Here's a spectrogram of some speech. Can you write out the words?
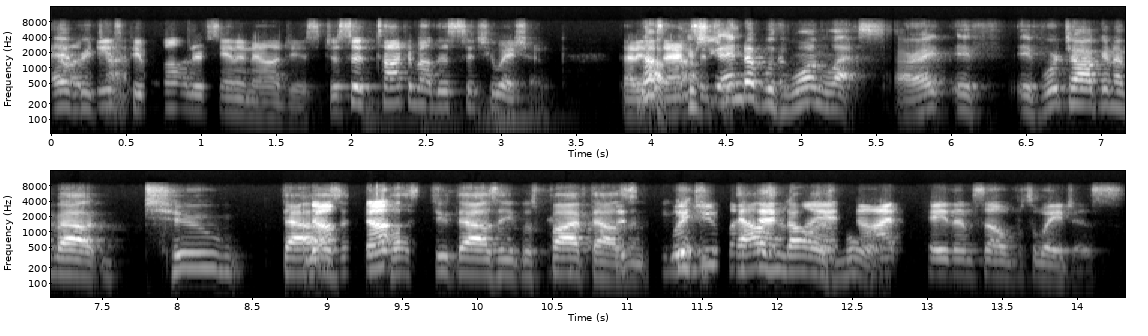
every time. People don't understand analogies. Just to talk about this situation. That No, exact because you end up with one less. All right. If if we're talking about two thousand no. plus two thousand equals five thousand, Would you thousand dollars more? not pay themselves wages?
